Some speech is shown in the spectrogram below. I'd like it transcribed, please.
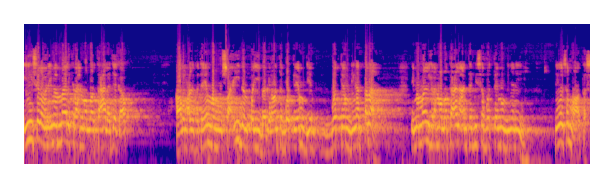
Ini sebab Imam Malik rahimahullah taala cakap kalau ada fatayammam sa'idan tayyiban. Kalau anda buat tayammum dia buat tayammum dengan tanah. Imam Malik rahimahullah taala anda bisa buat tayammum dengan ini. Dengan semua atas.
